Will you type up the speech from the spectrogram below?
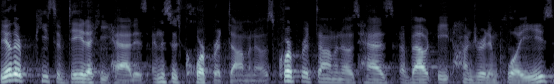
the other piece of data he had is, and this is corporate Domino's. Corporate Domino's has about 800 employees.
